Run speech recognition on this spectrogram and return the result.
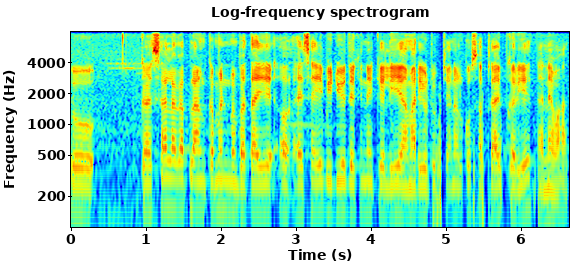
तो कैसा लगा प्लान कमेंट में बताइए और ऐसा ही वीडियो देखने के लिए हमारे यूट्यूब चैनल को सब्सक्राइब करिए। धन्यवाद।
